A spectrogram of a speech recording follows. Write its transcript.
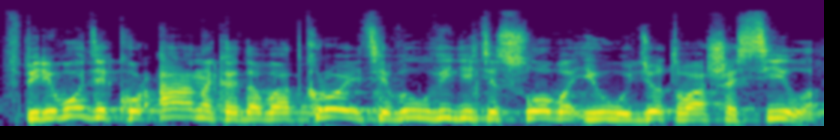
в переводе Корана, когда вы откроете, вы увидите слово «и уйдет ваша сила».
